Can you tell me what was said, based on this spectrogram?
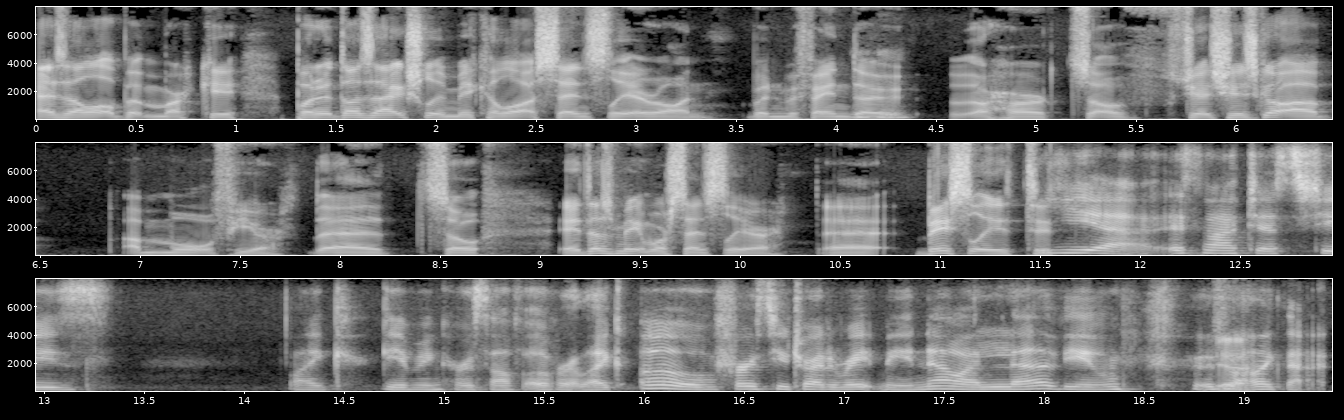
is a little bit murky, but it does actually make a lot of sense later on when we find out her sort of she, she's got a a motive here. Uh, so it does make more sense later. Uh, basically to yeah, it's not just she's like giving herself over. Like, oh, first you try to rape me, now I love you. It's Yeah. not like that.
